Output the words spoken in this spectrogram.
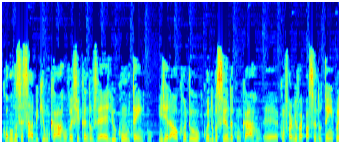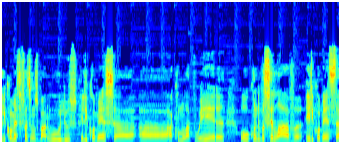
Como você sabe que um carro vai ficando velho com o tempo? Em geral, quando, quando você anda com um carro, é, conforme vai passando o tempo, ele começa a fazer uns barulhos, ele começa a acumular poeira, ou quando você lava, ele começa.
